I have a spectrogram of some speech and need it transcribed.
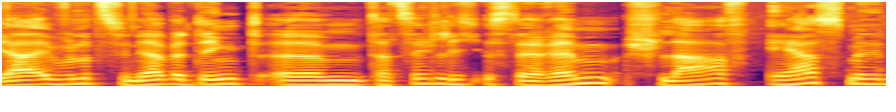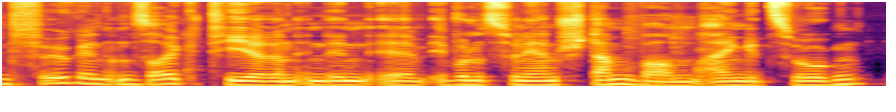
Ja, evolutionär bedingt. Ähm, tatsächlich ist der REM-Schlaf erst mit den Vögeln und Säugetieren in den äh, evolutionären Stammbaum eingezogen.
